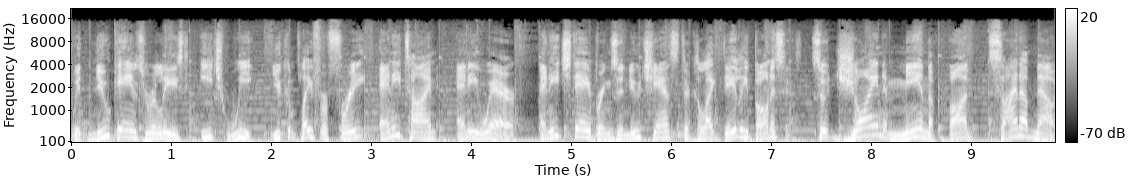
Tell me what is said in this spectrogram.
with new games released each week. You can play for free anytime, anywhere and each day brings a new chance to collect daily bonuses. So join me in the fun. Sign up now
